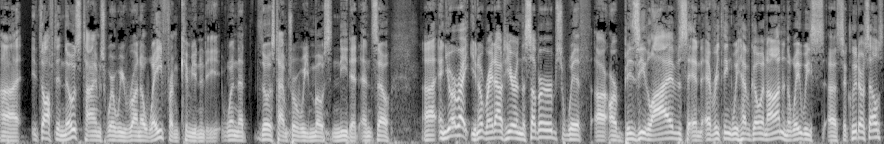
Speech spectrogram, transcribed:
uh, it's often those times where we run away from community. When that those times where we most need it, and so. Uh, and you're right. You know, right out here in the suburbs with uh, our busy lives and everything we have going on and the way we uh, seclude ourselves,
